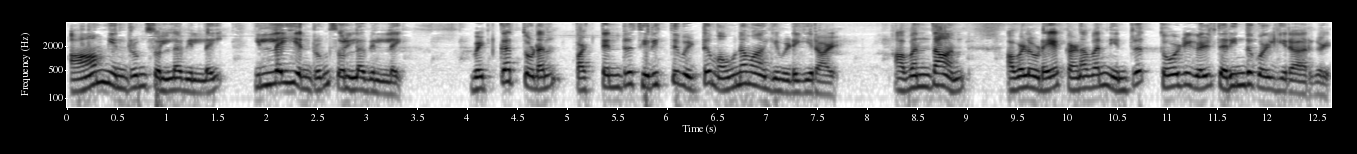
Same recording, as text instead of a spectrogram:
ஆம் என்றும் சொல்லவில்லை இல்லை என்றும் சொல்லவில்லை. வெட்கத்துடன் பட்டென்று சிரித்துவிட்டு மௌனமாகி விடுகிறாள். அவன்தான் அவளுடைய கணவன் என்று தோழிகள் தெரிந்து கொள்கிறார்கள்.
